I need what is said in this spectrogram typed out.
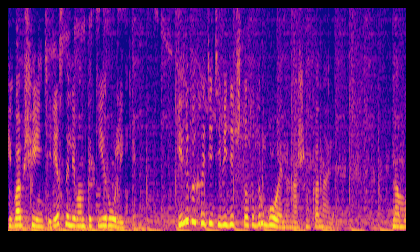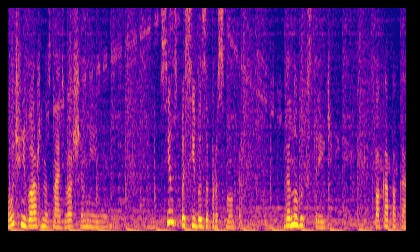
и вообще интересны ли вам такие ролики, или вы хотите видеть что-то другое на нашем канале. Нам очень важно знать ваше мнение. Всем спасибо за просмотр. До новых встреч. Пока-пока.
